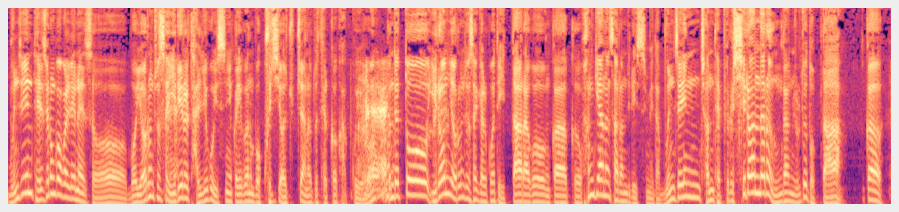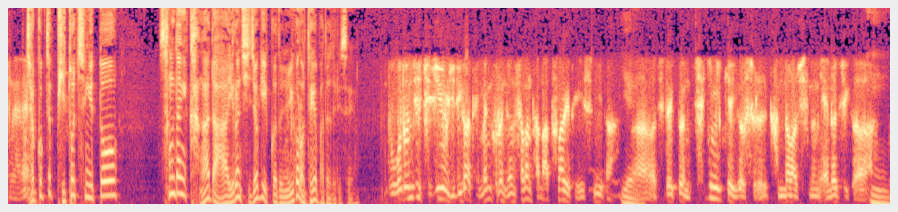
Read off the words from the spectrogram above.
문재인 대선과 관련해서 뭐 여론조사 1위를 달리고 있으니까 이거는 뭐 굳이 여쭙지 않아도 될 것 같고요. 네. 근데 또 이런 여론조사 결과도 있다라고 그러니까 그 환기하는 사람들이 있습니다. 문재인 전 대표를 싫어한다는 응답률도 높다. 그러니까 네. 적극적 비토층이 또 상당히 강하다 이런 지적이 있거든요. 이건 어떻게 받아들이세요? 누구든지 지지율 1위가 되면 그런 현상은 다 나타나게 돼 있습니다. 예. 아, 어찌됐건 책임있게 이것을 감당할 수 있는 에너지가 음.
